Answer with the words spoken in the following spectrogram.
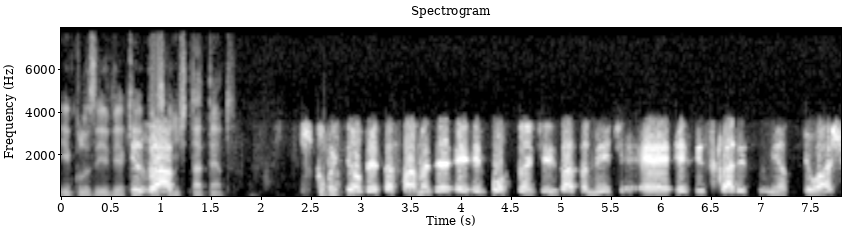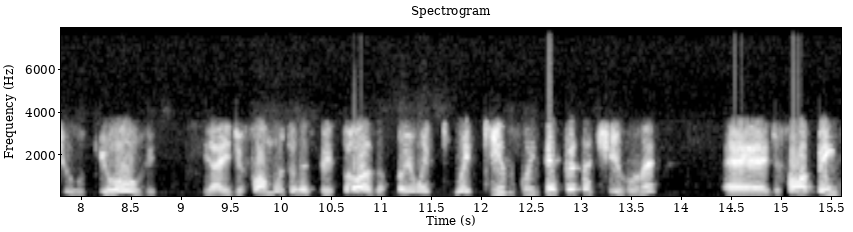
inclusive aqui que a gente está atento. Desculpa interromper, Tafá, mas é, é, importante exatamente é, esse esclarecimento que eu acho que houve, e aí de forma muito respeitosa, foi um, um equívoco interpretativo, né? É, de forma bem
